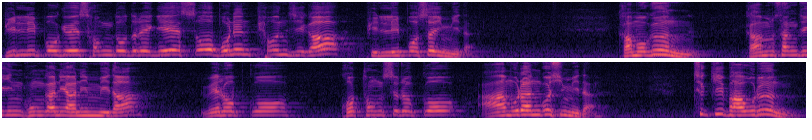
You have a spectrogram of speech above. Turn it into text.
빌립보 교회 성도들에게 써 보낸 편지가 빌립보서입니다. 감옥은 감상적인 공간이 아닙니다. 외롭고 고통스럽고 암울한 곳입니다. 특히 바울은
